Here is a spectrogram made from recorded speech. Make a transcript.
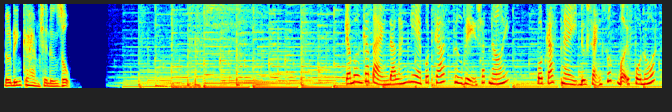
được đính kèm trên ứng dụng. Cảm ơn các bạn đã lắng nghe podcast Thư viện Sách Nói. Podcast này được sản xuất bởi Phonos,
